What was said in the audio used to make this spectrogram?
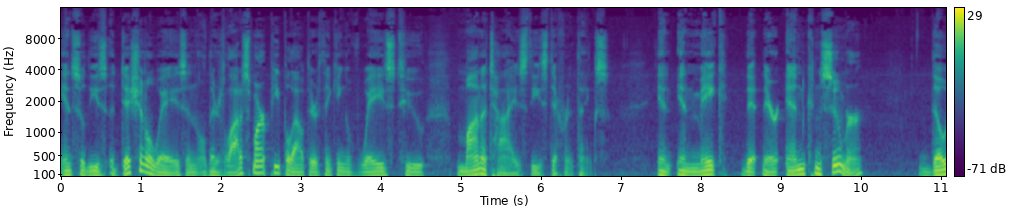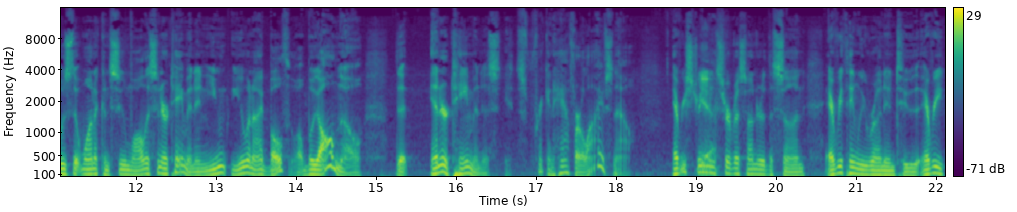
And so these additional ways and there's a lot of smart people out there thinking of ways to monetize these different things and and make the, their end consumer those that want to consume all this entertainment. And you you and I both we all know that entertainment is it's freaking half our lives now. Every streaming yeah. service under the sun everything we run into every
